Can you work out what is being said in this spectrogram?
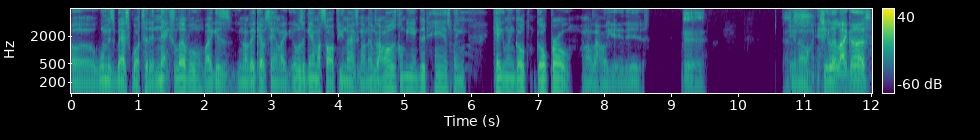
uh women's basketball to the next level. Like is you know, they kept saying like it was a game I saw a few nights ago. And they was like, oh, it's gonna be in good hands when Caitlin go go pro. And I was like, oh yeah, it is. Yeah. You know, and she looked like us.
